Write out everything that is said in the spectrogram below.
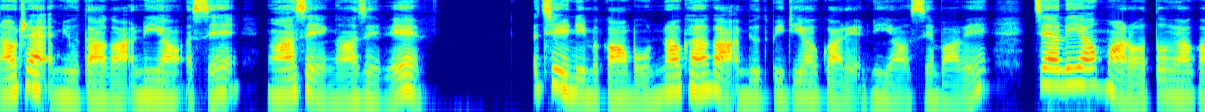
နောက်ထပ်အမျိုးသားကအနီရောင်အဆင့်90 50ပဲ။ အခြေအနေမကောင်းဘူးနောက်ခန်းကအမျိုးသမီးတယောက်ကလည်းအနီရောင်ဆင်ပါပဲကြံလေးယောက်မှာတော့၃ယောက်က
